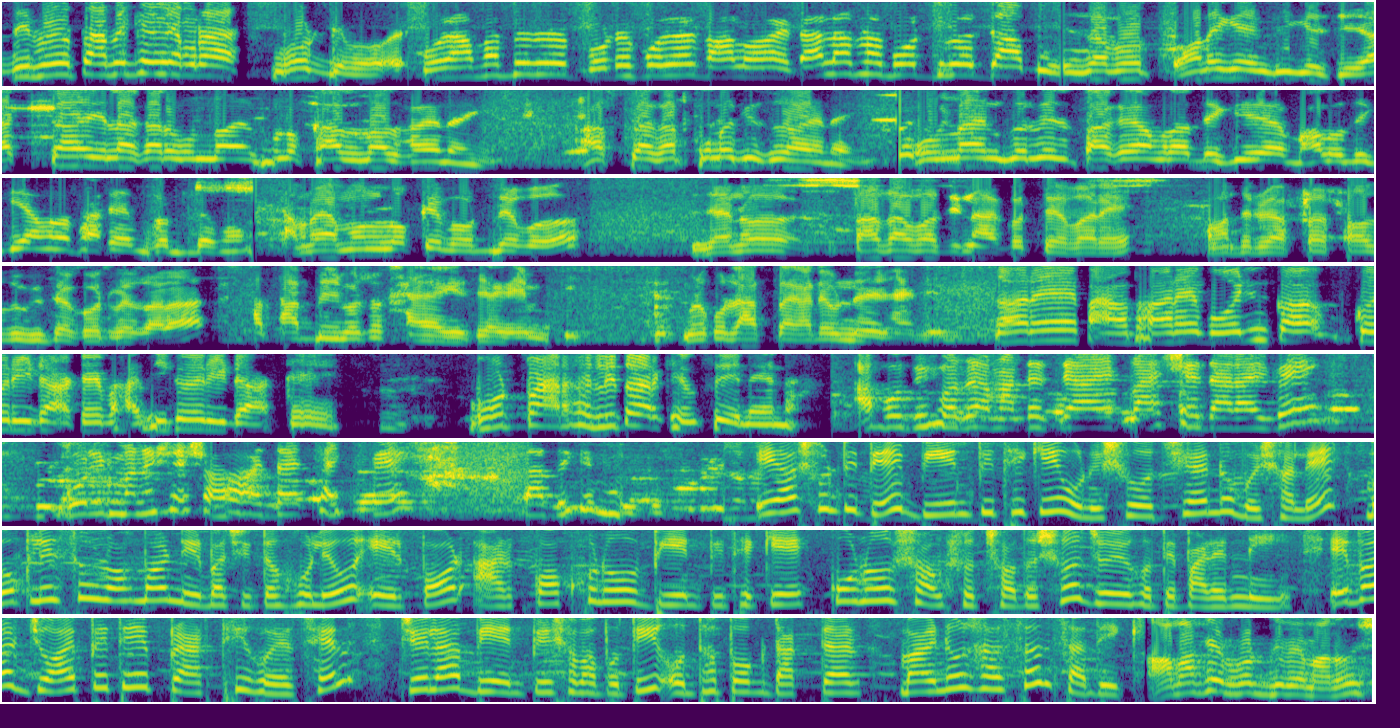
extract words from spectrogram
দিবে তাদেরকেই আমরা ভোট দেব। ওই আমাদের ভোটের পরিবেশ ভালো হয় তাহলে আমরা ভোট দিব যাব। যাবৎ অনেক এমপি গেছি একটা এলাকার উন্নয়ন কোনো কাজ বাজ হয় নাই রাস্তাঘাট কোনো কিছু হয় নাই। উন্নয়ন করবে তাকে আমরা দেখিয়ে ভালো দেখিয়ে আমরা তাকে ভোট দেবো। আমরা এমন লোককে ভোট দেব যেন চাঁদাবাজি না করতে পারে আমাদের ব্যবসা সহযোগিতা করবে যারা ছাব্বিশ বছর খায়া গেছে এমপি মনে করো রাস্তাঘাটে উন্নয়ন হয়নি ধরে পাও ধরে বোন করি ডাকে ভাবি করি ডাকে। ভোট পার হইলে তো আর কেউ চেনে না। আপদ বিপদে আমাদের যায় পাশে দাঁড়াইবে গরিব মানুষের সহায়তায় থাকবে তাদেরকে এই আসনটিতে বিএনপি থেকে উনিশশো ছিয়ানব্বই সালে মোখলেসুর রহমান নির্বাচিত হলেও এরপর আর কখনো বিএনপি থেকে কোনো সংসদ সদস্য জয়ী হতে পারেননি। এবার জয় পেতে প্রার্থী হয়েছেন জেলা বিএনপির সভাপতি অধ্যাপক ডাক্তার মাইনুল হাসান সাদিক। আমাকে ভোট দিবে মানুষ।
